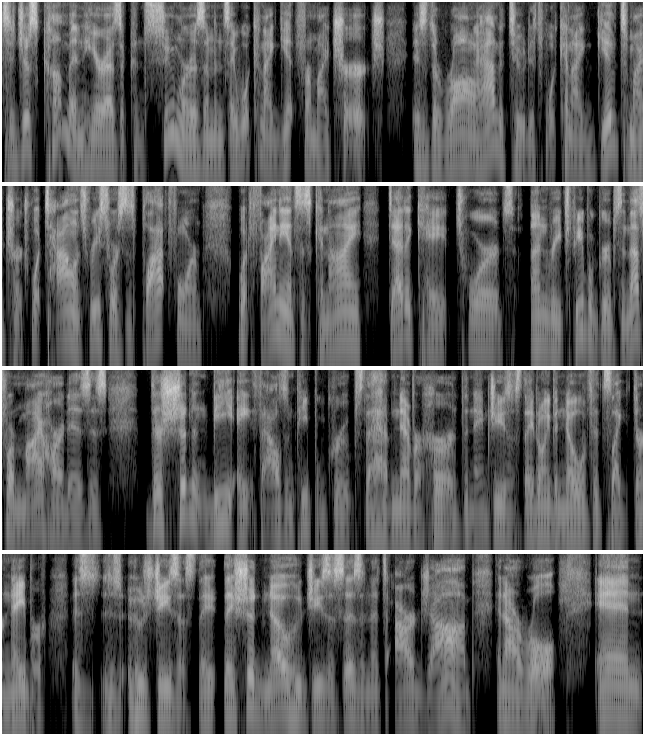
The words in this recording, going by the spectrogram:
to just come in here as a consumerism and say, what can I get from my church is the wrong attitude. It's what can I give to my church? What talents, resources, platform, what finances can I dedicate towards unreached people groups? And that's where my heart is, is there shouldn't be 8,000 people groups that have never heard the name Jesus. They don't even know if it's like their neighbor is, is who's Jesus. They, they should know who Jesus is. And it's our job and our role. And,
